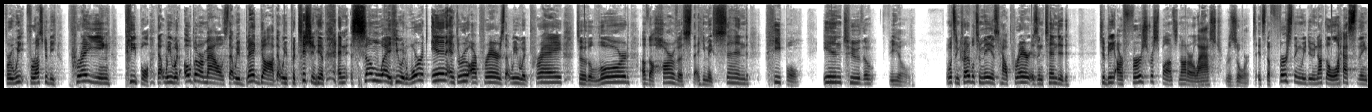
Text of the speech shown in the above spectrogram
for, we, for us to be praying people, that we would open our mouths, that we beg God, that we petition Him, and some way He would work in and through our prayers, that we would pray to the Lord of the harvest, that He may send people into the field. And what's incredible to me is how prayer is intended to be our first response, not our last resort. It's the first thing we do, not the last thing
